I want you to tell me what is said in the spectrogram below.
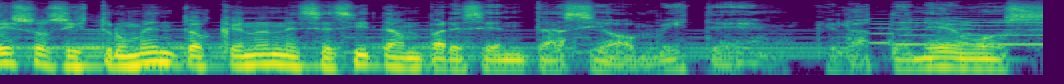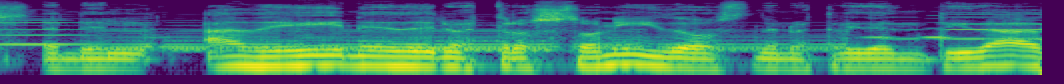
De esos instrumentos que no necesitan presentación, ¿viste? Que los tenemos en el ADN de nuestros sonidos, de nuestra identidad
